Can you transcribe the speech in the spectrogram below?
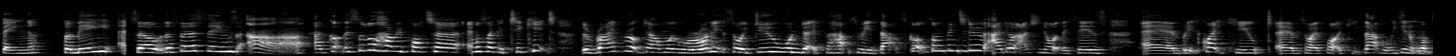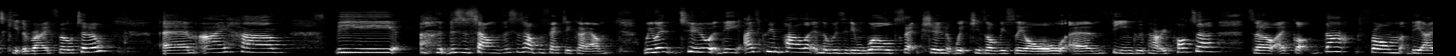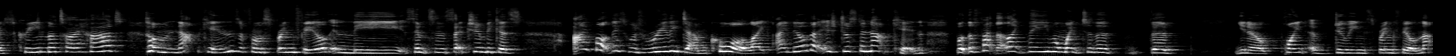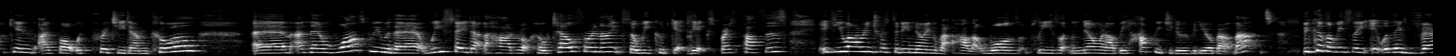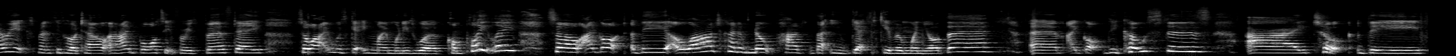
thing for me. So the first things are, I've got this little Harry Potter, almost like a ticket. The ride broke down when we were on it, so I do wonder if perhaps maybe that's got something to do with it. I don't actually know what this is, um, but it's quite cute, um, so I thought I'd keep that, but we didn't want to keep the ride photo. Um, I have the this is sounds this is how pathetic I am. We went to the ice cream parlour in the Wizarding World section, which is obviously all um, themed with Harry Potter. So I've got that from the ice cream that I had. Some napkins from Springfield in the Simpsons section because I thought this was really damn cool. Like I know that it's just a napkin, but the fact that like they even went to the the you know point of doing Springfield napkins I thought was pretty damn cool. Um, and then whilst we were there, we stayed at the Hard Rock Hotel for a night so we could get the express passes. If you are interested in knowing about how that was, please let me know and I'll be happy to do a video about that. Because obviously it was a very expensive hotel and I bought it for his birthday, so I was getting my money's worth completely. So I got the large kind of notepad that you get given when you're there. Um, I got the coasters, I took the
